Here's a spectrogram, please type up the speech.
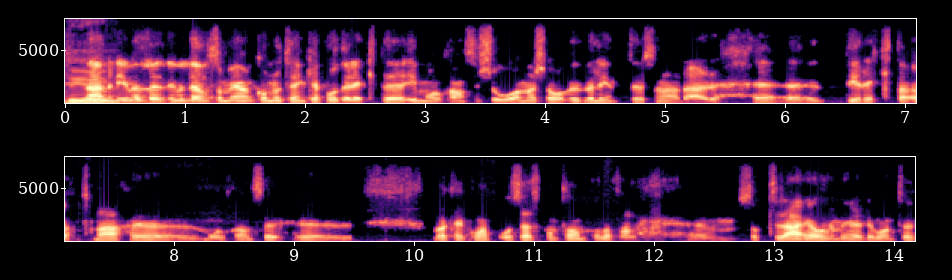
det ju, Nej, men det, är väl, det är väl den som jag kommer att tänka på direkt i målchanser så. Annars har vi väl inte såna där eh, direkta öppna eh, målchanser. Eh, vad jag kan komma på så spontant i alla fall. Eh, så att, nej, jag håller med dig. Det var inte,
